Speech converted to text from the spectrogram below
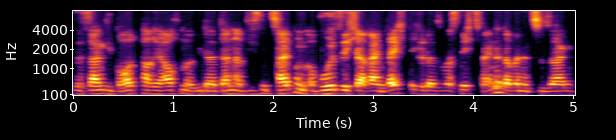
Das sagen die Brautpaare ja auch immer wieder, dann ab diesem Zeitpunkt, obwohl sich ja rein rechtlich oder sowas nichts verändert, aber nicht zu sagen,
